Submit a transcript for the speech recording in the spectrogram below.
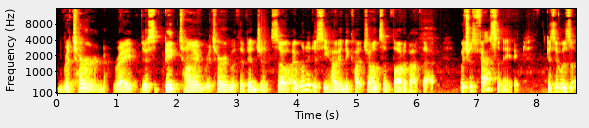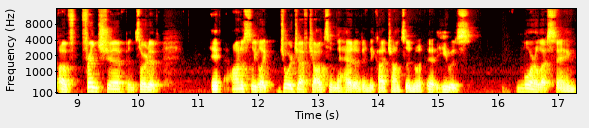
return, right? This big time return with a vengeance. So I wanted to see how Endicott Johnson thought about that, which was fascinating because it was of friendship and sort of it honestly like George F. Johnson, the head of Endicott Johnson, uh, he was more or less saying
